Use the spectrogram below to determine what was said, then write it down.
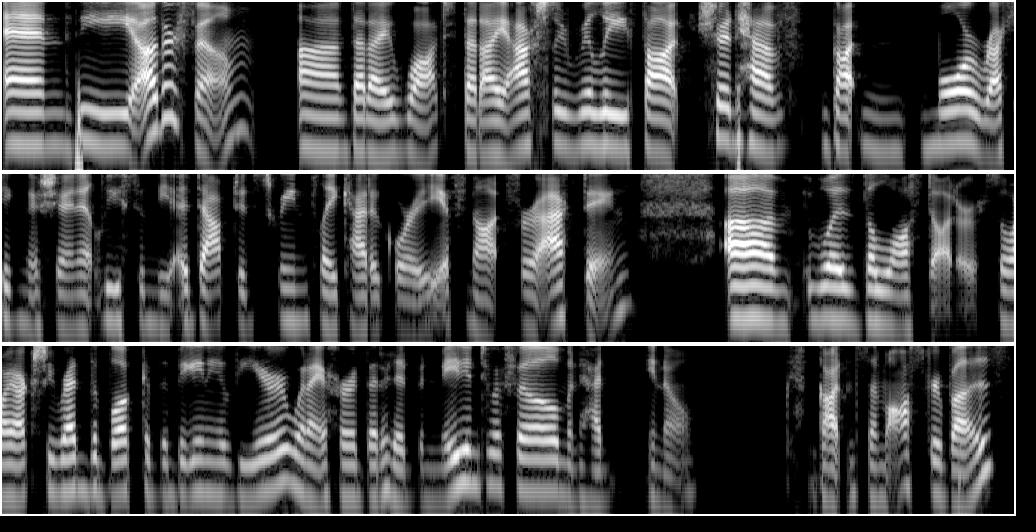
and the other film uh, that I watched that I actually really thought should have gotten more recognition, at least in the adapted screenplay category, if not for acting, um, was The Lost Daughter. So I actually read the book at the beginning of the year when I heard that it had been made into a film and had, you know, gotten some Oscar buzz.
